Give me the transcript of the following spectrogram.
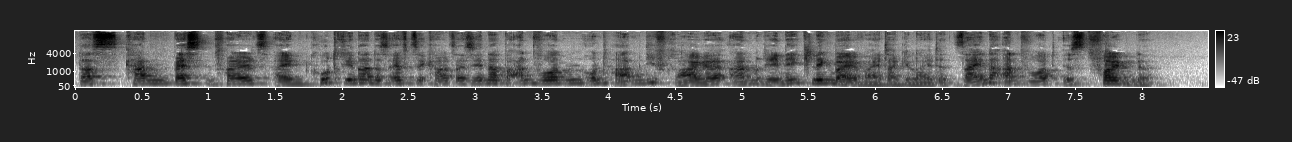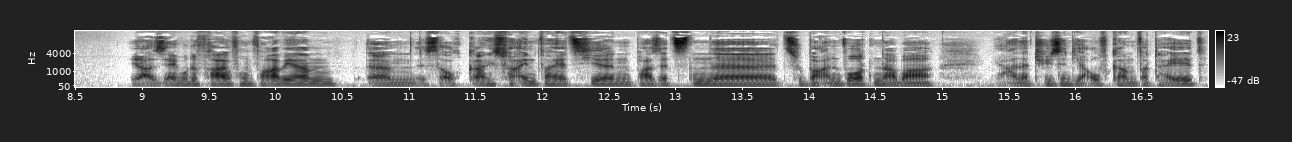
das kann bestenfalls ein Co-Trainer des FC Karl Zeiss Jena beantworten und haben die Frage an René Klingbeil weitergeleitet. Seine Antwort ist folgende. Ja, sehr gute Frage von Fabian. Ähm, ist auch gar nicht so einfach jetzt hier ein paar Sätzen äh, zu beantworten, aber ja, natürlich sind die Aufgaben verteilt.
